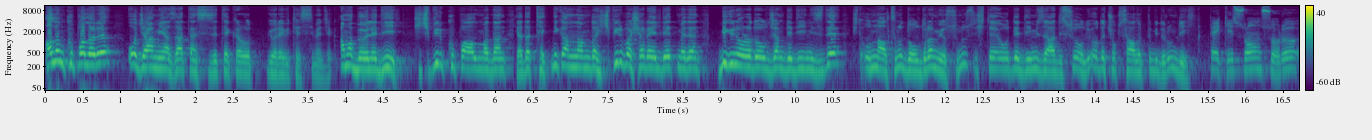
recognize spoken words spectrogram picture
Alın kupaları. O camia zaten size tekrar o görevi teslim edecek. Ama böyle değil. Hiçbir kupa almadan ya da teknik anlamda hiçbir başarı elde etmeden bir gün orada olacağım dediğinizde işte onun altını dolduramıyorsunuz. İşte o dediğimiz hadise oluyor. O da çok sağlıklı bir durum değil. Peki son soru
